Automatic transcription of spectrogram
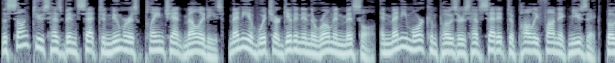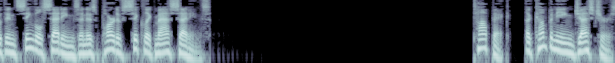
The Sanctus has been set to numerous plainchant melodies, many of which are given in the Roman Missal, and many more composers have set it to polyphonic music, both in single settings and as part of cyclic mass settings. Accompanying gestures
